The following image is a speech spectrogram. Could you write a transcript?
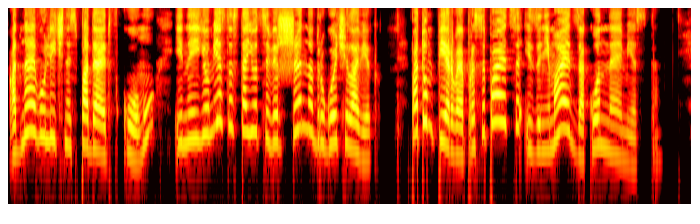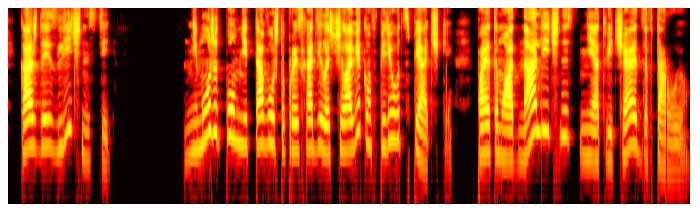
одна его личность впадает в кому, и на ее место встает совершенно другой человек. Потом первая просыпается и занимает законное место. Каждая из личностей не может помнить того, что происходило с человеком в период спячки, поэтому одна личность не отвечает за вторую.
